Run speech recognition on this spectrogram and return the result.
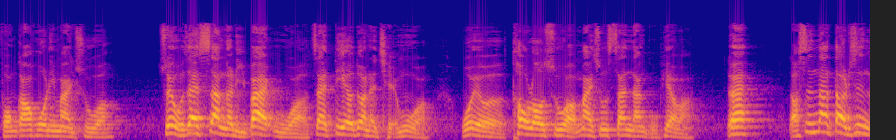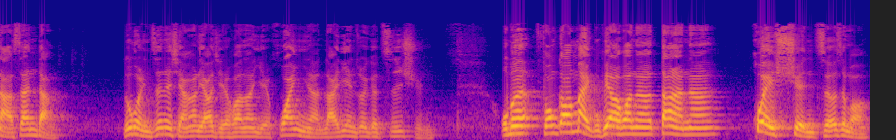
逢高获利卖出哦。所以我在上个礼拜五啊，在第二段的节目啊，我有透露出啊卖出三档股票嘛，对不对？老师，那到底是哪三档？如果你真的想要了解的话呢，也欢迎啊来电做一个咨询。我们逢高卖股票的话呢，当然呢会选择什么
